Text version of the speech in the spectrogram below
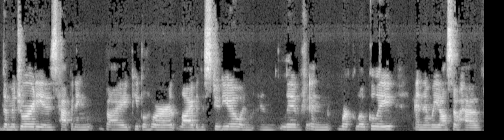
the majority is happening by people who are live in the studio and, and live and work locally. And then we also have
